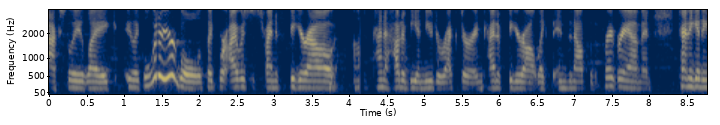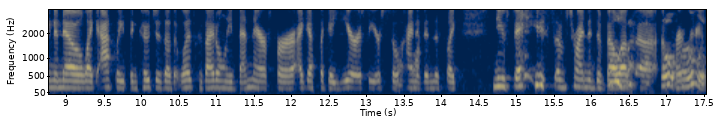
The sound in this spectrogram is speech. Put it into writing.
actually like like well what are your goals? Like where i was just trying to figure out um, just kind of how to be a new director and kind of figure out like the ins and outs of the program and kind of getting to know like athletes and coaches as it was because i'd only been there for i guess like a year. So you're still kind of in this like new phase of trying to develop no, a, so a early.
